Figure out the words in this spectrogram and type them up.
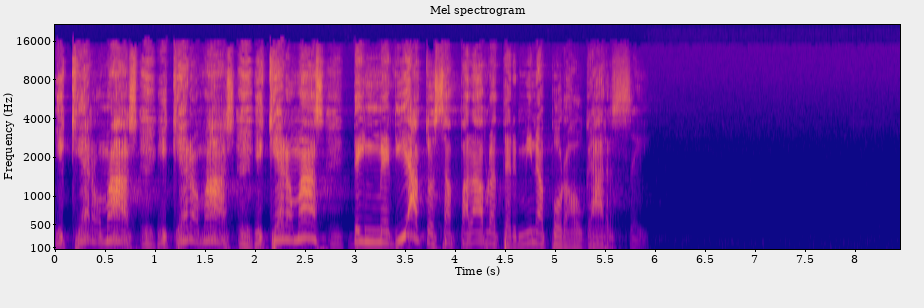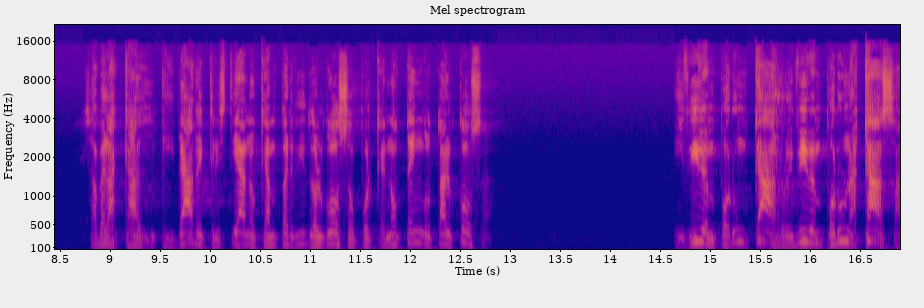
y quiero más y quiero más y quiero más, de inmediato esa palabra termina por ahogarse. ¿Sabe la cantidad de cristianos que han perdido el gozo porque no tengo tal cosa? Y viven por un carro y viven por una casa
